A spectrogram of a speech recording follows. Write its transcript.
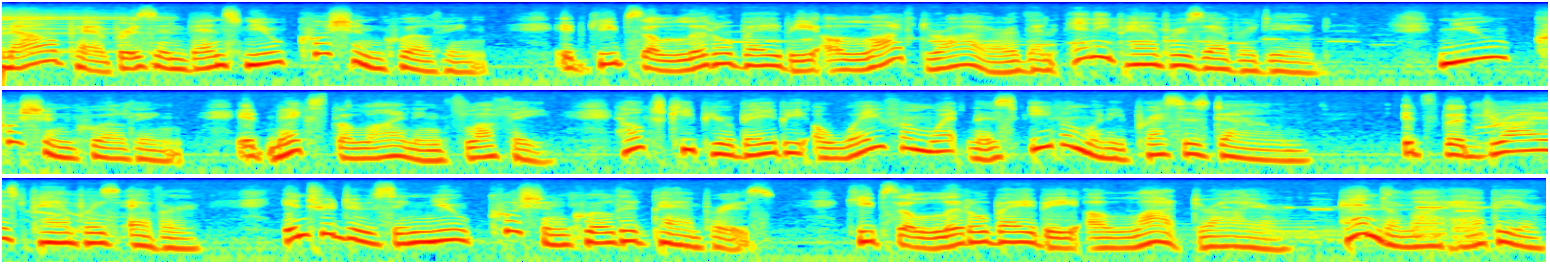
Now Pampers invents new cushion quilting. It keeps a little baby a lot drier than any Pampers ever did. New cushion quilting. It makes the lining fluffy. Helps keep your baby away from wetness even when he presses down. It's the driest Pampers ever. Introducing new cushion quilted Pampers. Keeps a little baby a lot drier and a lot happier.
